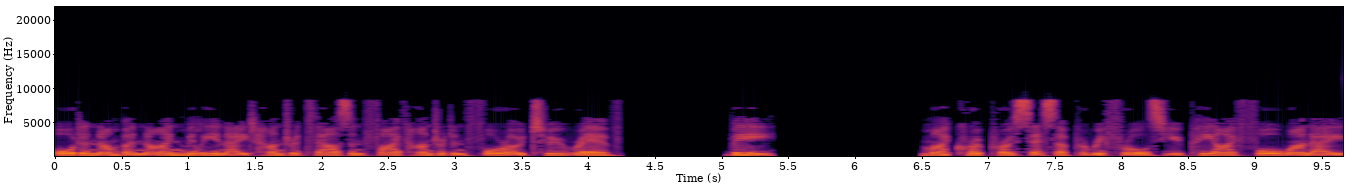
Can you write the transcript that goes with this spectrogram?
order number 9800504-02 Rev. B. Microprocessor peripherals UPI 41A,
